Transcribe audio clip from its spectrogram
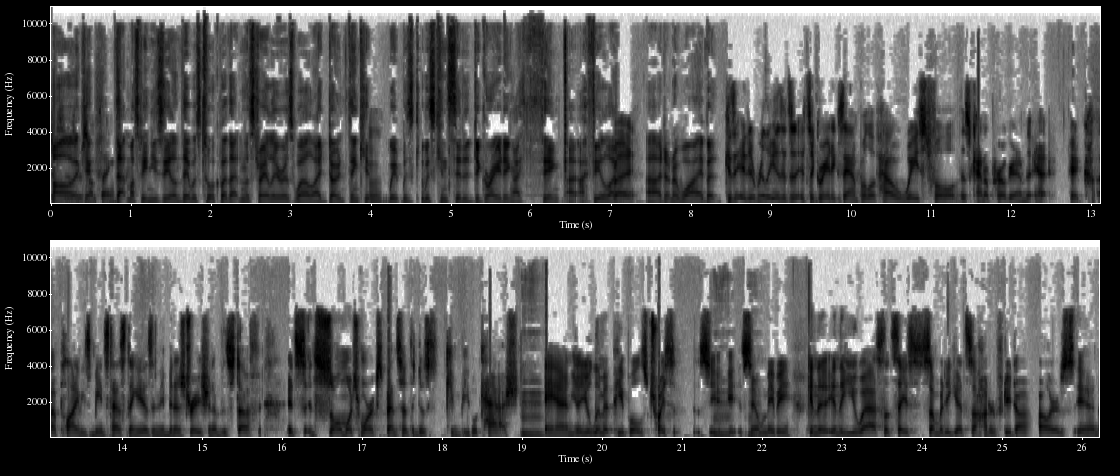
Oh, or okay. something. That must be New Zealand. There was talk about that in Australia as well. I don't think it, it was it was considered degrading. I think I, I feel like Mm. Right. uh, I don't know why, but because it, it really is. It's a, it's a great example of how wasteful this kind of program that applying these means testing is, and the administration of this stuff. It's it's so much more expensive than just giving people cash, Mm. and you know you limit people's choices. Mm. It- So mm. maybe in the in the U.S., let's say somebody gets 150 dollars in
